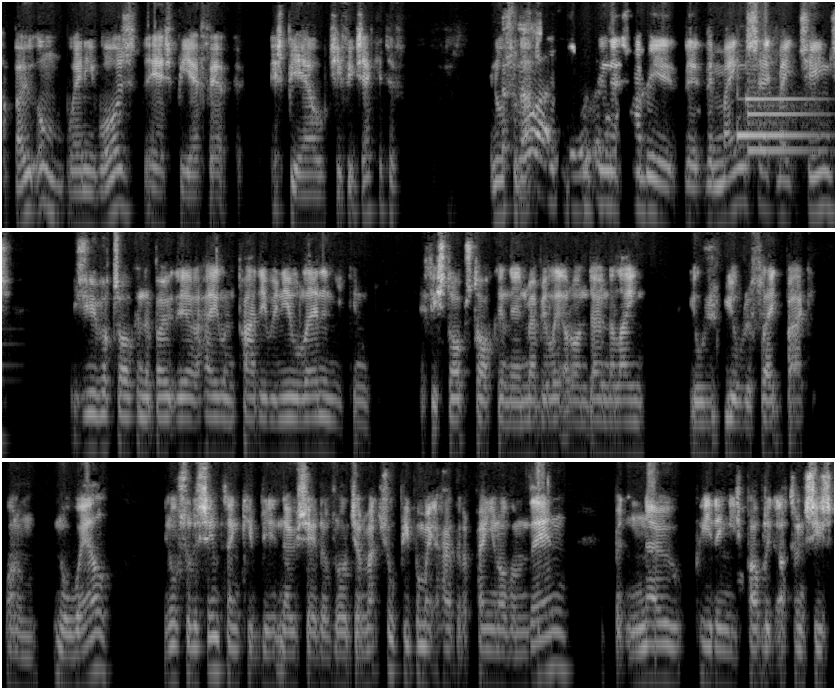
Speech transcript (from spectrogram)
about him when he was the SPF, SPL chief executive. You know, so that's something that's maybe the, the mindset might change. As you were talking about there, Highland Paddy with Neil Lennon, you can, if he stops talking, then maybe later on down the line, you'll you'll reflect back on him no well. You know, so the same thing could be now said of Roger Mitchell. People might have had their opinion of him then, but now hearing his public utterances,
